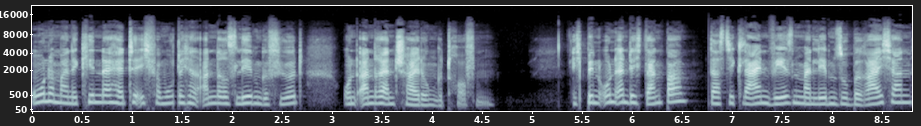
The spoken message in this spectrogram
Ohne meine Kinder hätte ich vermutlich ein anderes Leben geführt und andere Entscheidungen getroffen. Ich bin unendlich dankbar, dass die kleinen Wesen mein Leben so bereichern,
